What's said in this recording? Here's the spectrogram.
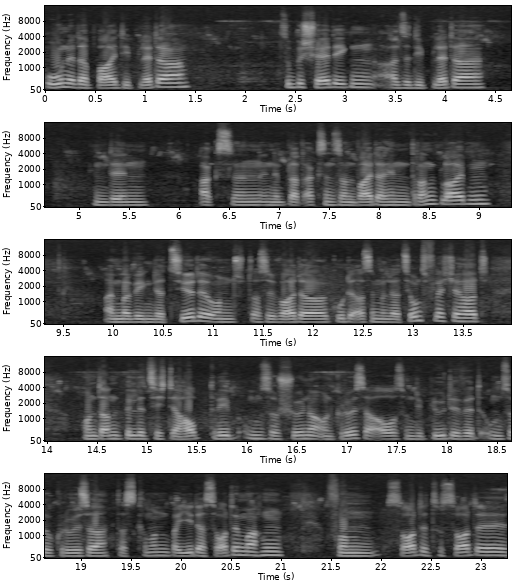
ohne dabei die Blätter zu beschädigen. Also die Blätter in den Achseln, in den Blattachseln sollen weiterhin dranbleiben. Einmal wegen der Zierde und dass sie weiter gute Assimilationsfläche hat. Und dann bildet sich der Haupttrieb umso schöner und größer aus und die Blüte wird umso größer. Das kann man bei jeder Sorte machen. Von Sorte zu Sorte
